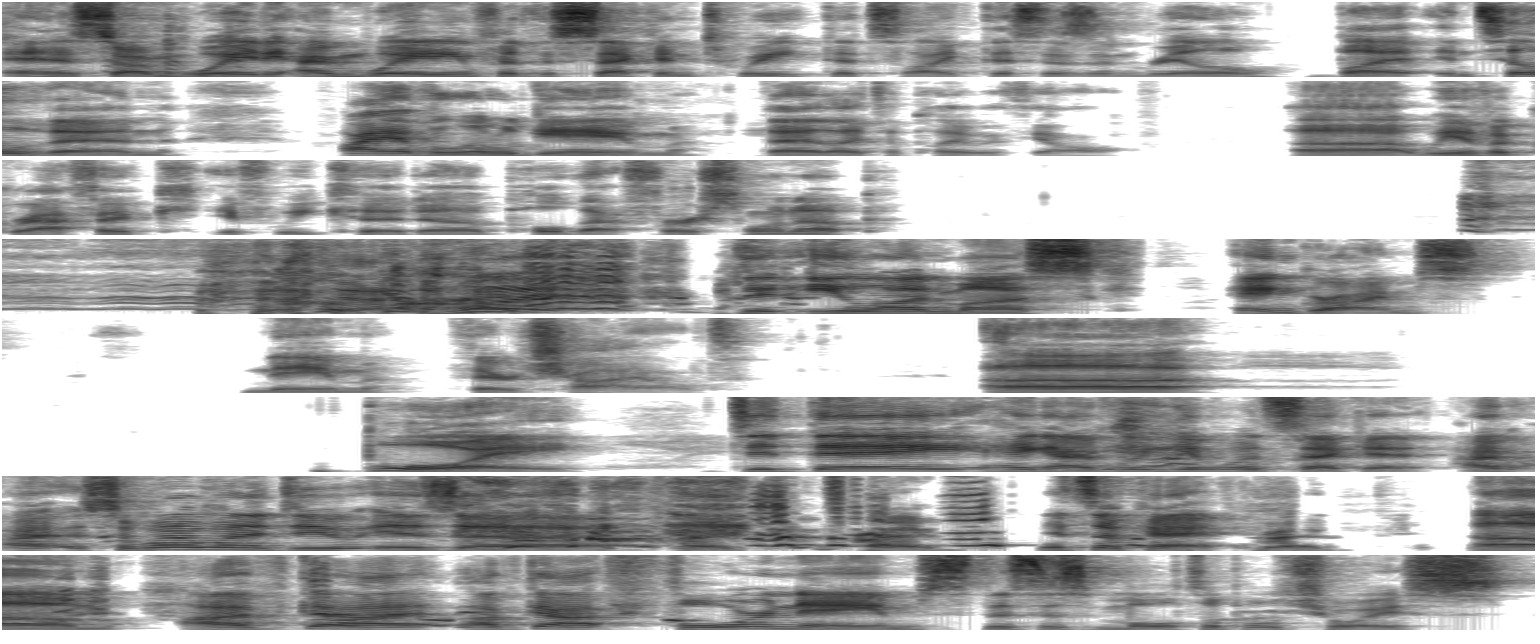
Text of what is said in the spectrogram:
and so I'm waiting. I'm waiting for the second tweet that's like, "This isn't real." But until then, I have a little game that I'd like to play with y'all. Uh, we have a graphic. If we could uh, pull that first one up. What did Elon Musk and Grimes name their child? Uh, boy, did they? Hang on, if we can give one second. I, I so what I want to do is uh, Fred, Fred, it's okay. Fred. Um, I've got I've got four names. This is multiple choice.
